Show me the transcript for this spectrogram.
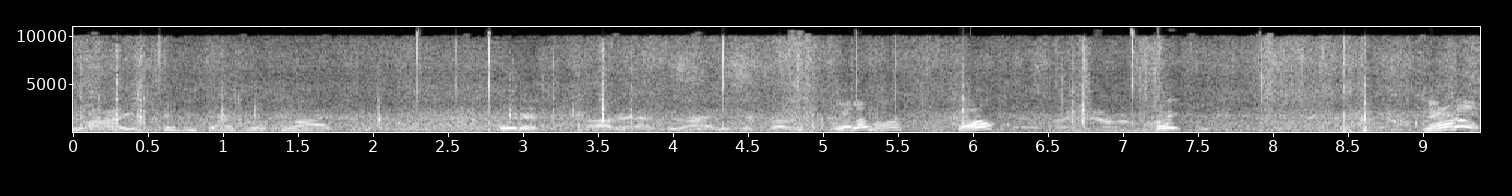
Too high. You think these guys go too high? Look at this. No, they're not too high. You get close. Get them? Go. Wait. No. Go.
